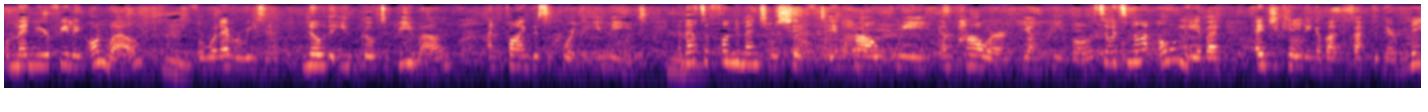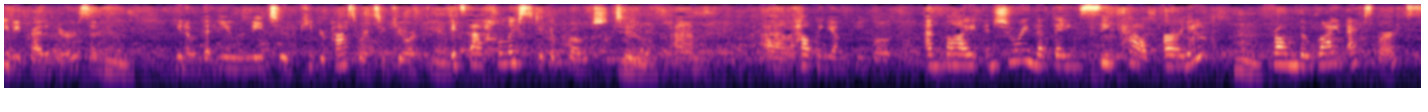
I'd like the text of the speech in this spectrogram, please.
when you're feeling unwell, mm. for whatever reason, know that you can go to Be Well and find the support that you need. And mm. that's a fundamental shift in how we empower young people. So it's not only about educating about the fact that there may be predators and you know that you need to keep your password secure. It's that holistic approach to um, uh, helping young people, and by ensuring that they seek help early from the right experts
